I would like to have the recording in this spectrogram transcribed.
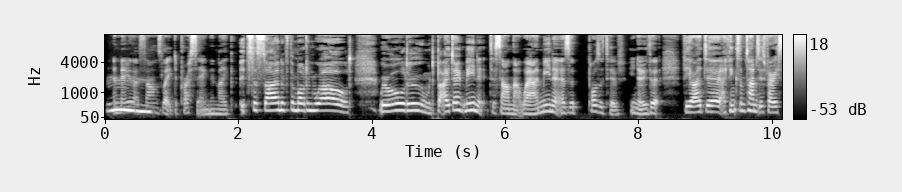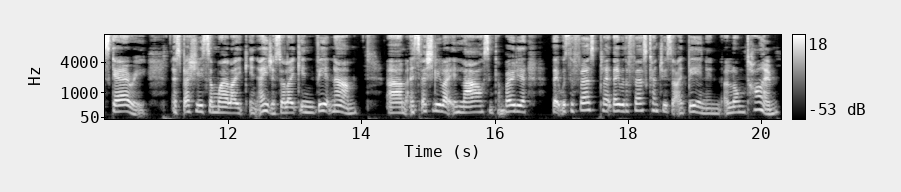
And maybe that Mm. sounds like depressing and like it's a sign of the modern world. We're all doomed. But I don't mean it to sound that way. I mean it as a positive, you know, that the idea I think sometimes it's very scary, especially somewhere like in Asia. So like in Vietnam, um, especially like in Laos and Cambodia, it was the first place, they were the first countries that I'd been in a long time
